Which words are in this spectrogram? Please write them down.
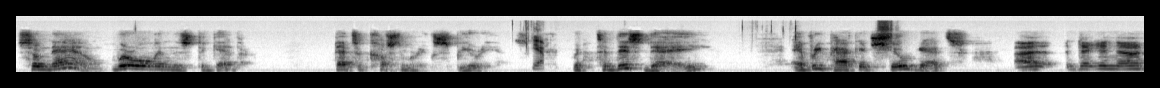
So now we're all in this together. That's a customer experience. Yep. But to this day, every package still gets, Uh, did you know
